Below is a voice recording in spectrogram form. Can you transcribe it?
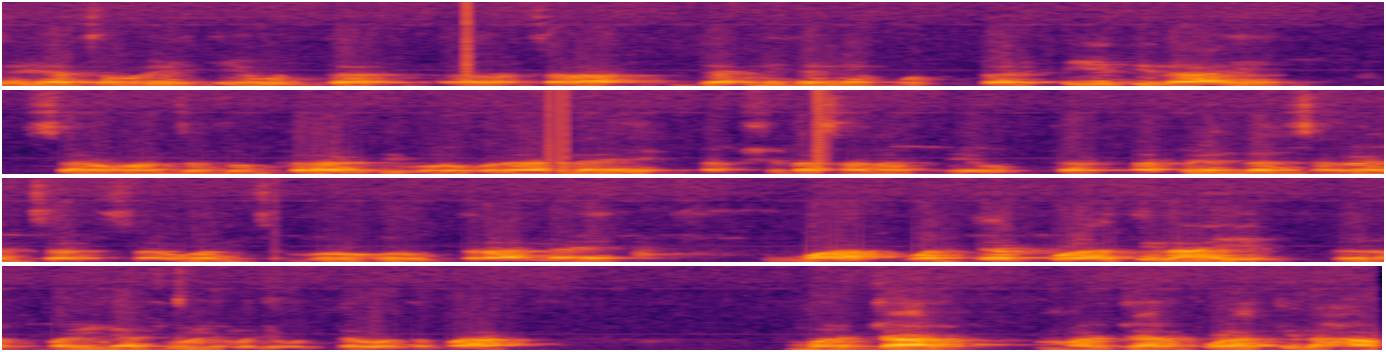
श्रेया चौरे ए उत्तर चला ज्यांनी ज्यांनी उत्तर ए दिलं आहे सर्वांचंच उत्तर अगदी बरोबर आलं आहे. अक्षता सानप हे उत्तर. अभिनंदन सगळ्यांचं. सर्वांचं बरोबर उत्तर आलं आहे. वाघ कोणत्या कुळातील आहे? तर पहिल्याच ओळीमध्ये उत्तर होतं पहा. मर्जार. मर्जार कुळातील हा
